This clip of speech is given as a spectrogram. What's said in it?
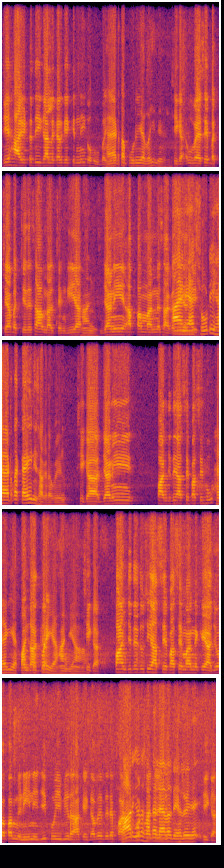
ਜੇ ਹਾਈਟ ਦੀ ਗੱਲ ਕਰਕੇ ਕਿੰਨੀ ਕੁ ਹੋਊ ਬਾਈ? ਹਾਈਟ ਤਾਂ ਪੂਰੀ ਆ ਬਾਈ ਦੇਖ ਲਓ। ਠੀਕ ਆ। ਉਹ ਵੈਸੇ ਬੱਚਾ ਬੱਚੇ ਦੇ ਹਿਸਾਬ ਨਾਲ ਚੰਗੀ ਆ। ਹਾਂਜੀ। ਜਾਨੀ ਆਪਾਂ ਮੰਨ ਐ ਸਕਦੇ ਨਹੀਂ ਆ ਹੈ ਜੀ। ਛੋਟੀ ਹਾਈਟ ਤਾਂ ਕਹਿ ਹੀ ਨਹੀਂ ਸਕਦਾ ਕੋਈ ਇਹਨੂੰ। ਠੀਕ ਆ। ਜਾਨੀ ਪੰਜ ਦੇ ਆਸੇ-ਪਾਸੇ ਹੋਊ? ਹੈਗੀ ਆ ਪੰਜ ਤੋਂ। ਉੱਪਰ ਹੀ ਆ। ਹਾਂਜੀ ਹਾਂ। ਠੀਕ ਆ। ਪੰਜ ਦੇ ਤੁਸੀਂ ਆਸੇ-ਪਾਸੇ ਮੰਨ ਕੇ ਆ ਜਾਓ ਆਪਾਂ ਮਿਣੀ ਨਹੀਂ ਜੀ ਕੋਈ ਵੀ ਆ ਕੇ ਕਵੇ ਵੀਰੇ ਪੰਜ ਸਾਰੀਆਂ ਦਾ ਸਾਡਾ। ਲੈਵਲ ਦੇਖ ਲਓ ਜੀ ਠੀਕ ਆ।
